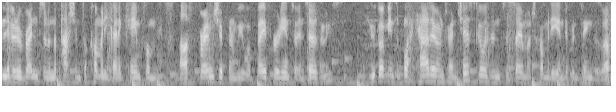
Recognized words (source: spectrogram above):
living with Renton and the passion for comedy kind of came from our friendship, and we were both really into it. And so was Luce. You got me into Blackadder, and Francesca was into so much comedy and different things as well.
